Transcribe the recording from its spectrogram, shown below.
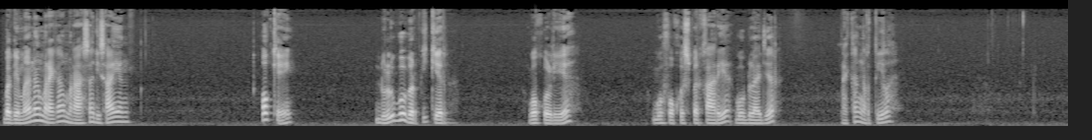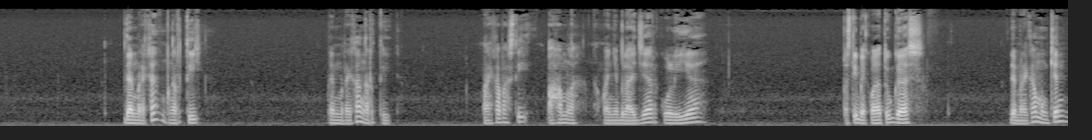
bagaimana mereka merasa disayang? Oke, okay. dulu gue berpikir, gue kuliah, gue fokus berkarya, gue belajar, mereka ngerti lah. Dan mereka mengerti. Dan mereka ngerti. Mereka pasti paham lah. Namanya belajar, kuliah. Pasti baik banget tugas. Dan mereka mungkin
